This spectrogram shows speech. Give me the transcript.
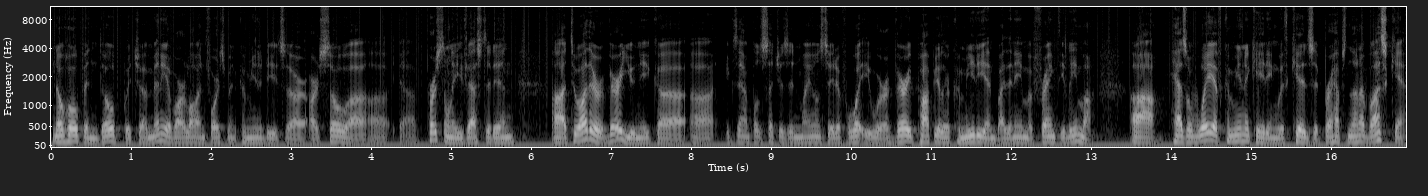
No Hope and Dope, which many of our law enforcement communities are, are so personally vested in. Uh, to other very unique uh, uh, examples, such as in my own state of Hawaii, where a very popular comedian by the name of Frank DeLima uh, has a way of communicating with kids that perhaps none of us can.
